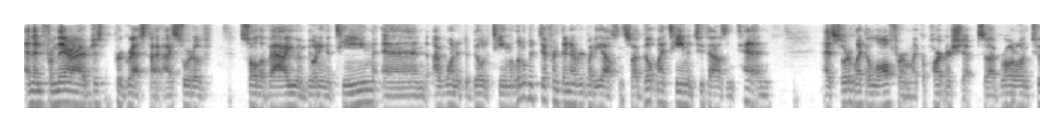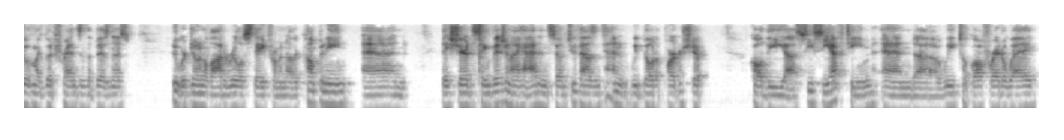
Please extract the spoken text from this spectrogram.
and then from there, I just progressed. I, I sort of saw the value in building a team, and I wanted to build a team a little bit different than everybody else. And so I built my team in 2010 as sort of like a law firm, like a partnership. So I brought on two of my good friends in the business who were doing a lot of real estate from another company and they shared the same vision I had. And so in 2010, we built a partnership called the uh, CCY team and uh, we took off right away.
